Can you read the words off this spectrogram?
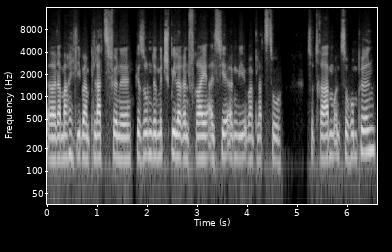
äh, da mache ich lieber einen Platz für eine gesunde Mitspielerin frei, als hier irgendwie über den Platz zu, zu traben und zu humpeln.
